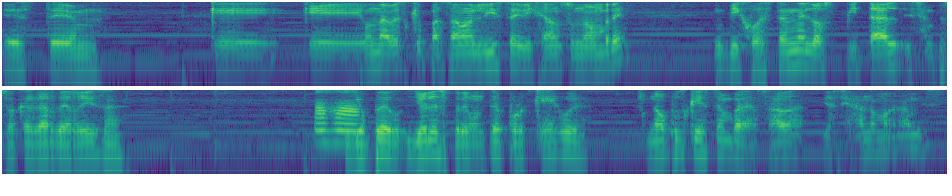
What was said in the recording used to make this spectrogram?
este, que, que una vez que pasaron lista y dijeron su nombre, dijo, está en el hospital y se empezó a cagar de risa. Ajá. yo, les pregunté por qué, güey. No, pues que está embarazada. Y así, ah, no mames.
